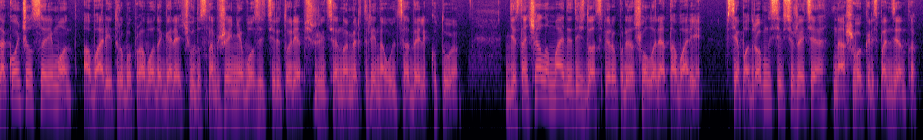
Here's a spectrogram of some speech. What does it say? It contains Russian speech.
Закончился ремонт аварии трубопровода горячего водоснабжения возле территории общежития номер 3 на улице Адели Кутую, где с начала мая 2021 произошел ряд аварий. Все подробности в сюжете нашего корреспондента.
